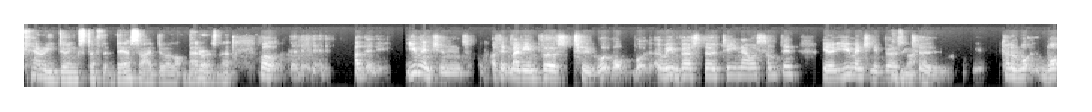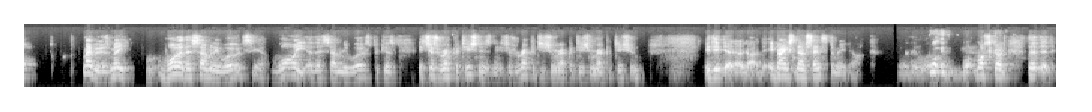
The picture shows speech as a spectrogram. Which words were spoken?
Kerry doing stuff that Deicide do a lot better, isn't it? well, uh, you mentioned, I think maybe in verse two. What, what, what are we in verse thirteen now or something? You know, you mentioned in verse Something like two, kind of what what maybe it was me. Why are there so many words here? Why are there so many words? Because it's just repetition, isn't it? It's just repetition, repetition, repetition. It it, uh, it makes no sense to me, Doc. What- what's going? The, the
